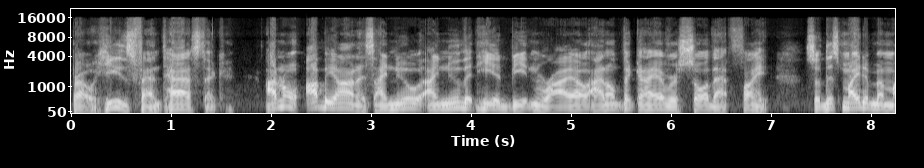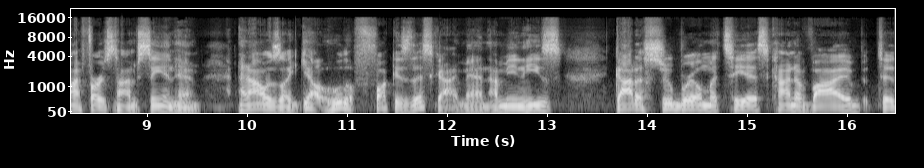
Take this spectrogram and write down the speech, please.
Bro, he's fantastic. I don't I'll be honest. I knew I knew that he had beaten Rayo. I don't think I ever saw that fight. So this might have been my first time seeing him. And I was like, yo, who the fuck is this guy, man? I mean, he's got a Subriel Matias kind of vibe to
